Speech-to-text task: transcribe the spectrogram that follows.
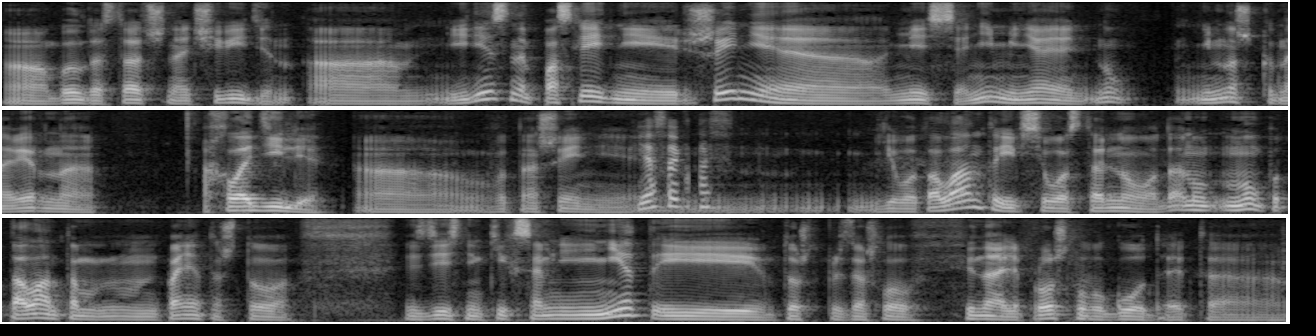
э, был достаточно очевиден. А единственное, последние решения Месси, они меня, ну, немножко, наверное, охладили а, в отношении Я согласен. его таланта и всего остального. Да? Ну, ну, под талантом понятно, что здесь никаких сомнений нет, и то, что произошло в финале прошлого года, это,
